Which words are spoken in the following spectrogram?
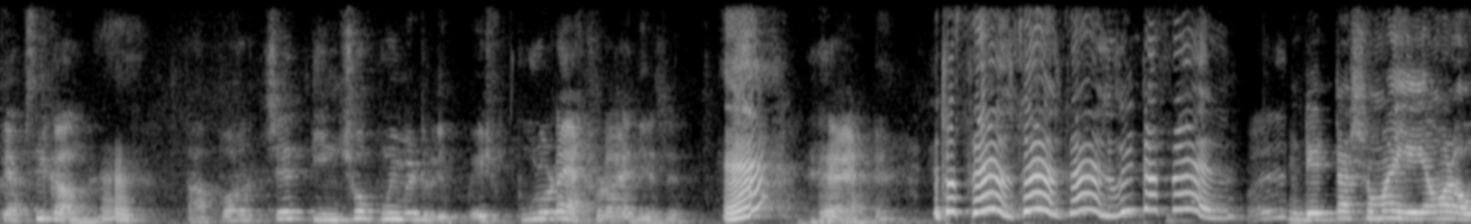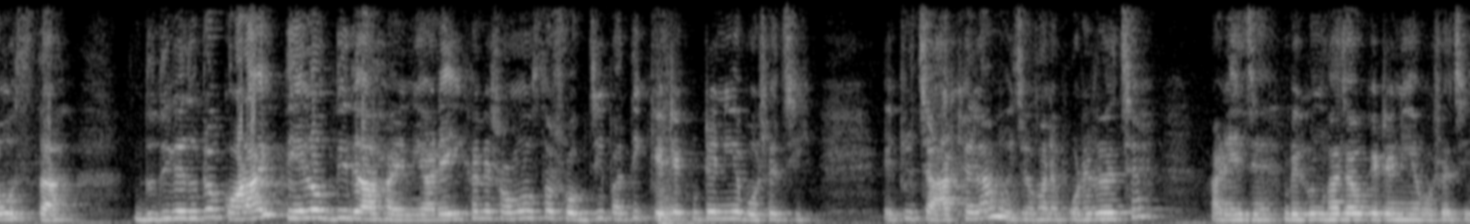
ক্যাপসিকাম তারপর হচ্ছে তিনশো পুঁইমেটুলি এই পুরোটা একশো টাকায় দিয়েছে। হ্যাঁ? হ্যাঁ। এটা sale sale sale winter sale দেড়টার সময় এই আমার অবস্থা। দুদিকে দুটো কড়াই তেল অবধি দেওয়া হয়নি আর এইখানে সমস্ত সবজি পাতি কেটে কুটে নিয়ে বসেছি। একটু চা খেলাম ওই যে ওখানে পড়ে রয়েছে। আর এই যে বেগুন ভাজাও কেটে নিয়ে বসেছি।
